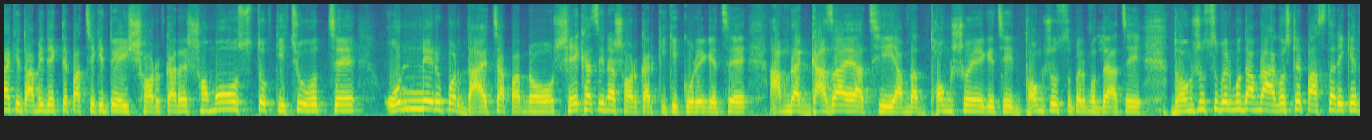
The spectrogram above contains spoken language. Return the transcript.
না, কিন্তু আমি দেখতে পাচ্ছি কিন্তু এই সরকারের সমস্ত কিছু হচ্ছে অন্যের উপর দায় চাপানো। শেখ হাসিনা সরকার কি কি করে গেছে? আমরা গাজায় আছি, আমরা ধ্বংস হয়ে গেছি, ধ্বংসস্তূপের মধ্যে আছি। ধ্বংসস্তূপের মধ্যে আমরা আগস্টের পাঁচ তারিখের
